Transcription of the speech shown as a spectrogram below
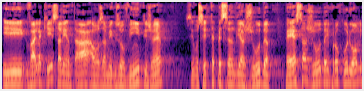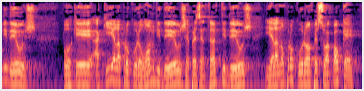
E vale aqui salientar aos amigos ouvintes, né? Se você está precisando de ajuda, peça ajuda e procure o homem de Deus. Porque aqui ela procura o homem de Deus, representante de Deus, e ela não procura uma pessoa qualquer.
